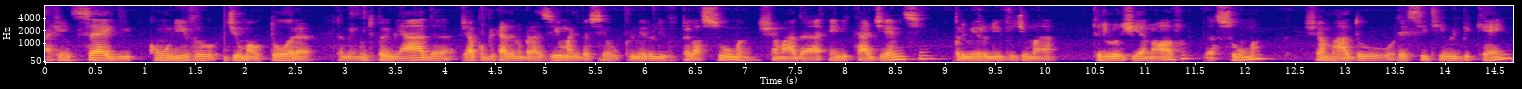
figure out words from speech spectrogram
A gente segue com um livro de uma autora também muito premiada, já publicada no Brasil, mas vai ser o primeiro livro pela Suma, chamada N.K. Jemisin, primeiro livro de uma trilogia nova da Suma, chamado The City We Became.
